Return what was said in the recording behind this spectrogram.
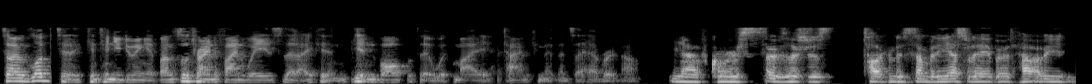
So I would love to continue doing it, but I'm still trying to find ways that I can get involved with it with my time commitments I have right now. Yeah, of course. I was just talking to somebody yesterday about how you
